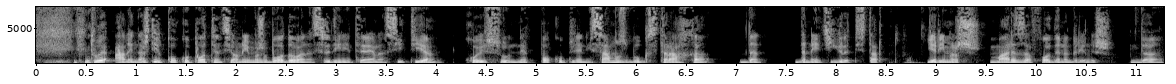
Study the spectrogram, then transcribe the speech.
Tu je, ali znaš ti koliko potencijalno imaš bodova na sredini terena City-a, koji su nepokupljeni samo zbog straha da, da neće igrati start. Jer imaš Mareza, Fodena, Griliša. Da.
